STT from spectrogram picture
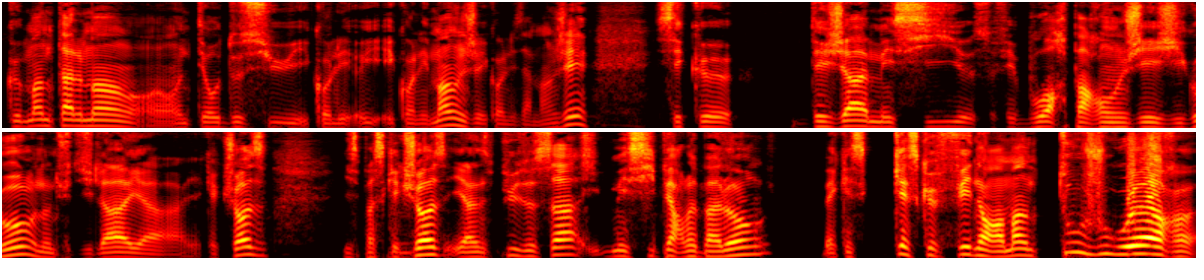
que- mentalement on était au-dessus et qu'on les, et qu'on les mange et qu'on les a mangés, c'est que déjà Messi euh, se fait boire par et Gigot. Donc tu te dis là, il y y a quelque chose, il se passe quelque Mm. chose. Et en plus de ça, Messi perd le ballon. Ben, qu'est-ce, qu'est-ce que fait normalement tout joueur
